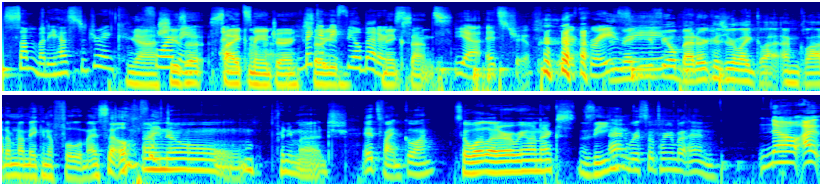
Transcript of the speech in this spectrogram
somebody has to drink. yeah, for she's me, a psych major, Making so me feel better. Makes sense. Yeah, it's true. We're crazy. Making you feel better because you're like, glad, I'm glad I'm not making a fool of myself. I know, pretty much. It's fine. Go on. So what letter are we on next? Z. And we're still talking about N. no, I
